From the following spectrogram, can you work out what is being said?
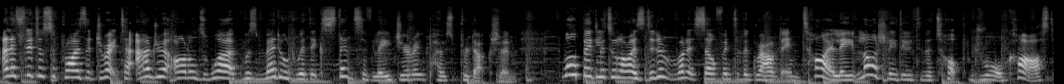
and it's little surprise that director Andrea Arnold's work was meddled with extensively during post production. While Big Little Lies didn't run itself into the ground entirely, largely due to the top draw cast,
